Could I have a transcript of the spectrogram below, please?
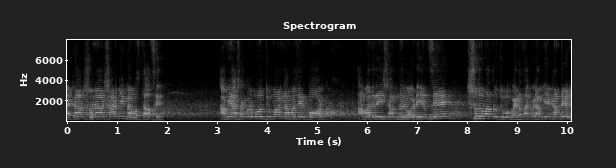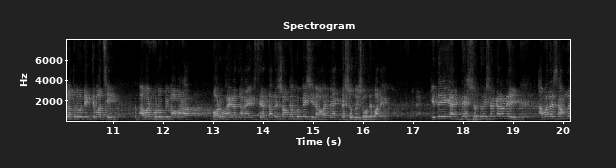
দেখার, শোনার সার্বিক ব্যবস্থা আছে। আমি আশা করব জুমার নামাজের পর আমাদের এই সামনের অডিয়েন্সে শুধুমাত্র যুবক ভাইরা থাকবেন। আমি এখান থেকে যতটুকু দেখতে পাচ্ছি, আমার মুরব্বী বাবারা, বড় ভাইরা যারা এসছেন, তাদের সংখ্যা খুব বেশি না, হয়তো এক দেড়শো, দুইশো হতে পারে। কিন্তু এই এক দেড়শো, দুইশোর কারণেই আমাদের সামনে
